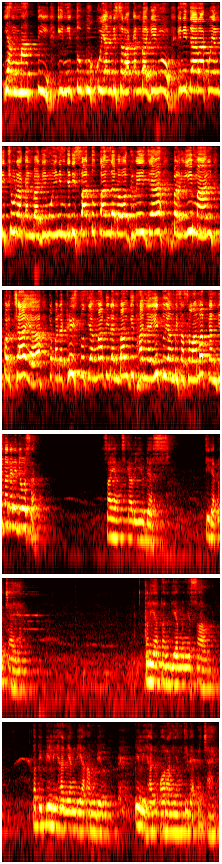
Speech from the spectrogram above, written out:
yang mati. Ini tubuhku yang diserahkan bagimu. Ini darahku yang dicurahkan bagimu. Ini menjadi satu tanda bahwa gereja beriman, percaya kepada Kristus yang mati dan bangkit. Hanya itu yang bisa selamatkan kita dari dosa. Sayang sekali Yudas tidak percaya. Kelihatan dia menyesal, tapi pilihan yang dia ambil, pilihan orang yang tidak percaya.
